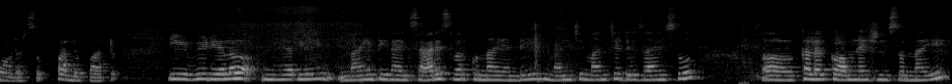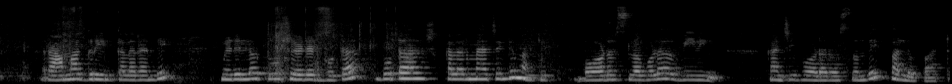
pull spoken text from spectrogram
బార్డర్స్ పళ్ళు పార్ట్ ఈ వీడియోలో నియర్లీ నైంటీ నైన్ శారీస్ వరకు ఉన్నాయండి. మంచి మంచి డిజైన్స్ కలర్ కాంబినేషన్స్ ఉన్నాయి. రామా గ్రీన్ కలర్ అండి. మిడిల్లో two shaded buta buta colour matching మనకి బార్డర్స్లో కూడా వీవింగ్ కంచి బార్డర్ వస్తుంది పళ్ళు పార్ట్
